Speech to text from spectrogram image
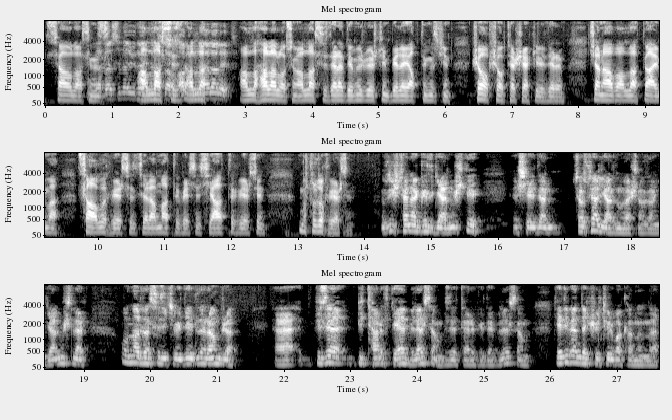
Sağ olasınız. Nefesine yüreğine Allah sağlık. siz Hakkını Allah helal et. Allah halal olsun. Allah sizlere ömür versin. Böyle yaptığınız için çok çok teşekkür ederim. Cenab-ı Allah daima sağlık versin, selamatlık versin, sıhhatlik versin, mutluluk versin. Üç tane kız gelmişti. E, Şeyden sosyal yardımlaşmadan gelmişler. Onlar da siz gibi dediler amca e, bize bir tarif diyebilirsen, bize tarif edebilirsen. Dedi ben de Kültür Bakanlığı'nda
